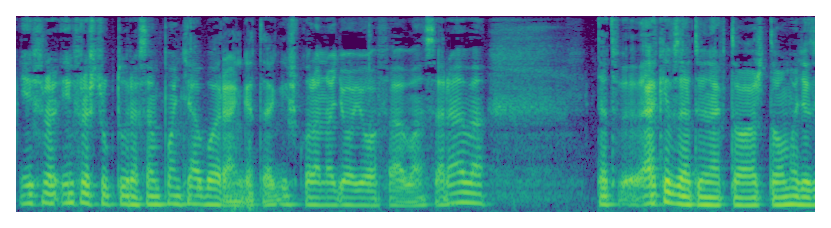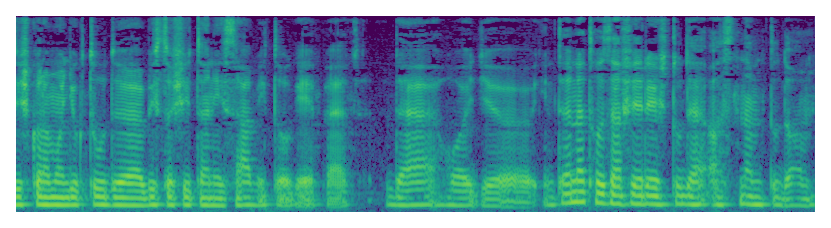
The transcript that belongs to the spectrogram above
infra, infrastruktúra szempontjából rengeteg iskola nagyon jól fel van szerelve, tehát elképzelhetőnek tartom, hogy az iskola mondjuk tud biztosítani számítógépet, de hogy internet hozzáférés tud-e, azt nem tudom.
